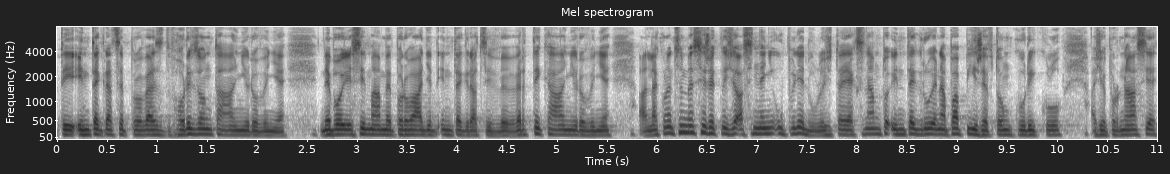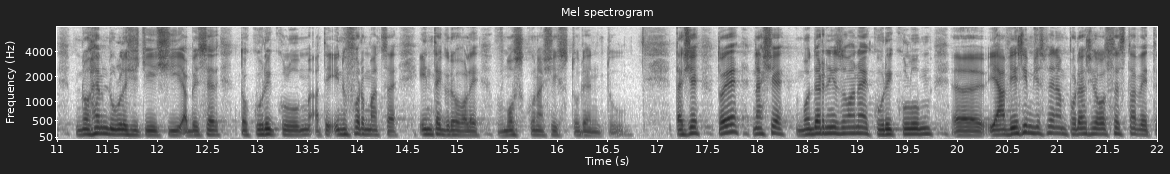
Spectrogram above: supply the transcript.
ty integrace provést v horizontální rovině, nebo jestli máme provádět integraci ve vertikální rovině. A nakonec jsme si řekli, že asi není úplně důležité, jak se nám to integruje na papíře v tom kurikulu a že pro nás je mnohem důležitější, aby se to kurikulum a ty informace integrovaly v mozku našich studentů. Takže to je naše modernizované kurikulum. Já věřím, že se nám podařilo sestavit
